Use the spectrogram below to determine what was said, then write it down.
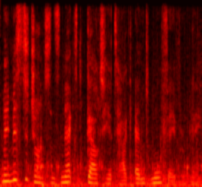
May Mr. Johnson's next gouty attack end more favorably.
